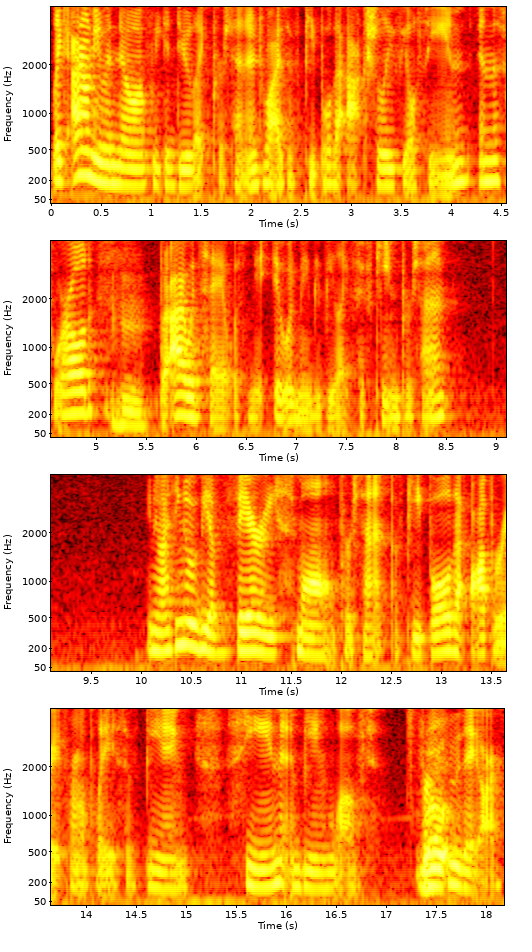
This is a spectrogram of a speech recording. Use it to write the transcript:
Like I don't even know if we could do like percentage wise of people that actually feel seen in this world, mm-hmm. but I would say it was me. It would maybe be like fifteen percent. You know, I think it would be a very small percent of people that operate from a place of being seen and being loved for Well, who they are,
